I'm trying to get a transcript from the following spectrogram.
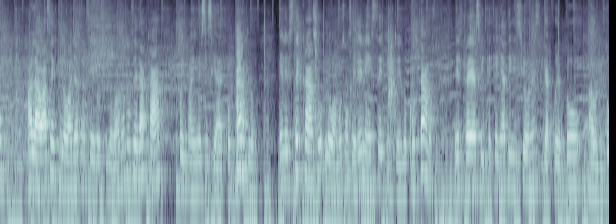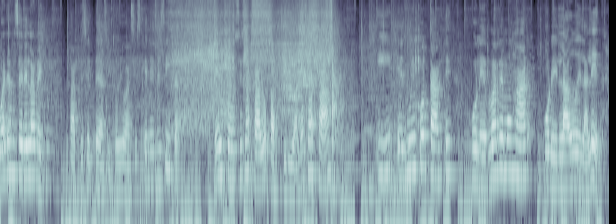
a la base en que lo vayas a hacer o si lo vamos a hacer acá, pues no hay necesidad de cortarlo. En este caso lo vamos a hacer en este, entonces lo cortamos. Él trae así pequeñas divisiones, de acuerdo a donde tú vayas a hacer el arreglo, partes el pedacito de oasis que necesitas. Entonces acá lo partiríamos acá y es muy importante ponerlo a remojar por el lado de la letra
